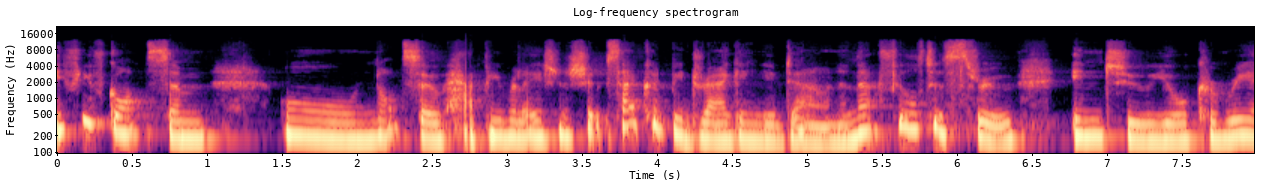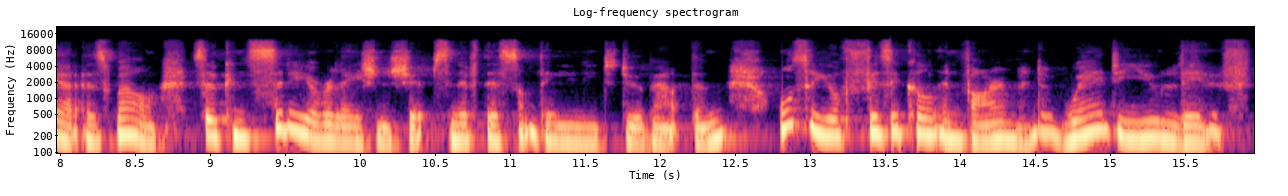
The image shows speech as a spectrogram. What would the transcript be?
if you've got some oh, not so happy relationships, that could be dragging you down. And that filters through into your career as well. So consider your relationships and if there's something you need to do about them. Also, your physical environment. Where do you live?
